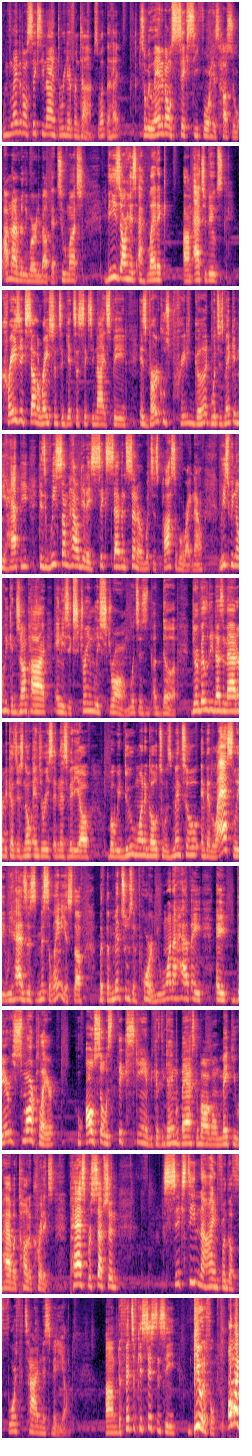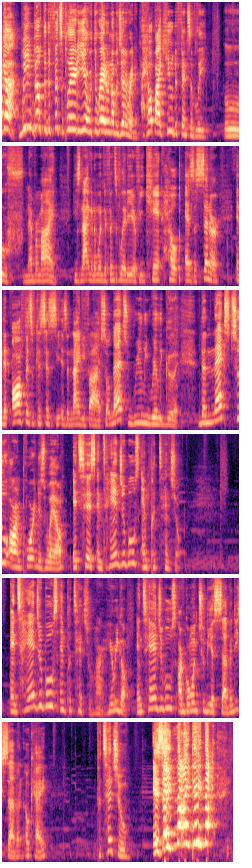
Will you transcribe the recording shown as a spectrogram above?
We've landed on 69 three different times. What the heck? So we landed on 64, his hustle. I'm not really worried about that too much. These are his athletic um, attributes. Crazy acceleration to get to 69 speed. His vertical's pretty good, which is making me happy because if we somehow get a 6'7 center, which is possible right now, at least we know he can jump high and he's extremely strong, which is a dub. Durability doesn't matter because there's no injuries in this video, but we do want to go to his mental. And then lastly, we has this miscellaneous stuff, but the mental's important. You want to have a, a very smart player who also is thick-skinned because the game of basketball gonna make you have a ton of critics. Pass perception, 69 for the fourth time this video. Um, defensive consistency, beautiful. Oh my God, we built the defensive player of the year with the radar number generator. Help IQ defensively, oof, never mind. He's not gonna win defensive player of the year if he can't help as a center and then offensive consistency is a 95. So that's really, really good. The next two are important as well. It's his intangibles and potential. Intangibles and potential. All right, here we go. Intangibles are going to be a 77, okay. Potential is a 99.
